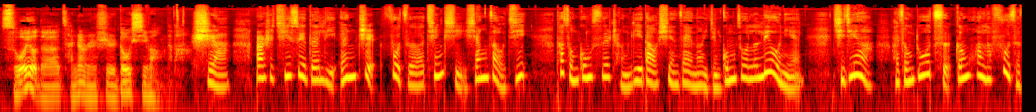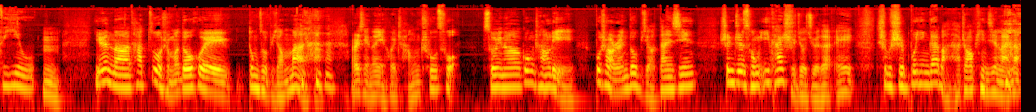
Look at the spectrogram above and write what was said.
所有的残障人士都希望的吧。是啊，二十七岁的李恩智负责清洗香皂机，他从公司成立到现在呢，已经工作了六年，期间啊，还曾多次更换了负责的业务。嗯，因为呢，他做什么都会动作比较慢啊，而且呢，也会常出错。所以呢，工厂里不少人都比较担心，甚至从一开始就觉得，哎，是不是不应该把他招聘进来呢？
